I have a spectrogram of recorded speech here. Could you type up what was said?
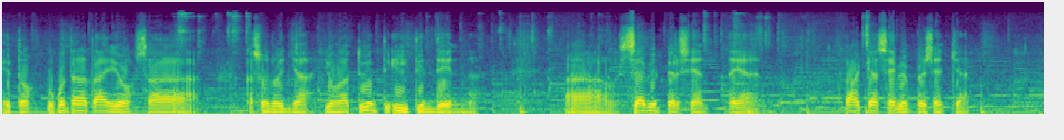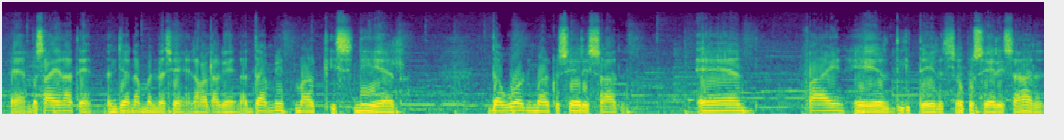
ito, pupunta na tayo sa kasunod niya, yung ah, 2018 din, ah 7%. Ayan. Bakit ka 7% yan? Ayan, basahin natin. Nandiyan naman na siya, eh, nakalagay na. The mint mark is near the word Marcos Rizal and fine hair details of Jose Rizal.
